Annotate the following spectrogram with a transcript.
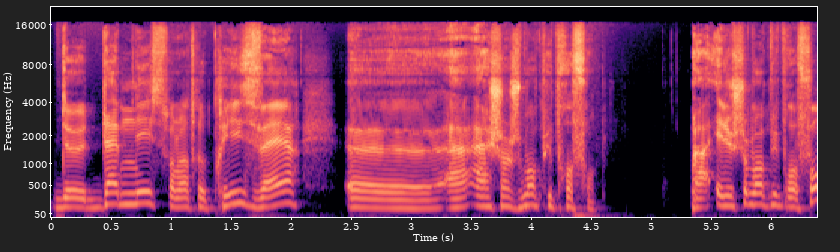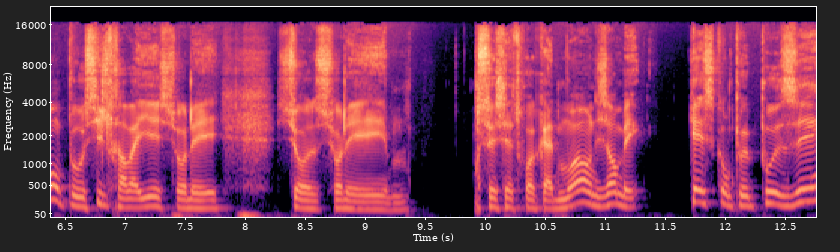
de d'amener son entreprise vers euh, un, changement plus profond. Et le changement plus profond, on peut aussi le travailler sur les, sur, sur les, ces 3-4 mois en disant, mais qu'est-ce qu'on peut poser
